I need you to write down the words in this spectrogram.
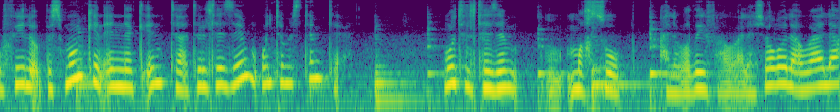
وفي له بس ممكن إنك أنت تلتزم وأنت مستمتع. مو تلتزم مغصوب على وظيفة أو على شغل أو على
